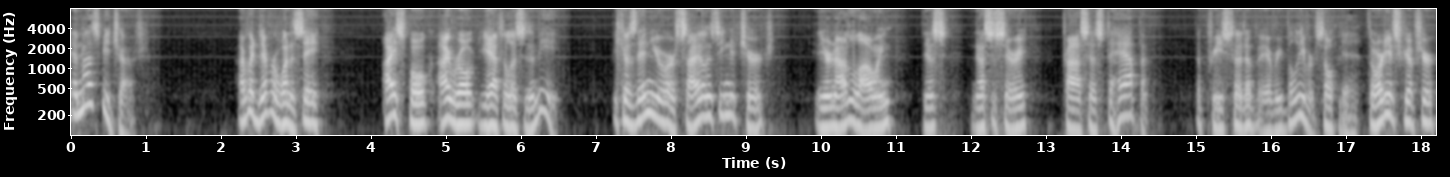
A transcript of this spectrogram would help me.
and must be judged. I would never want to say, I spoke, I wrote, you have to listen to me. Because then you are silencing the church and you're not allowing this necessary process to happen the priesthood of every believer. So, yeah. authority of Scripture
